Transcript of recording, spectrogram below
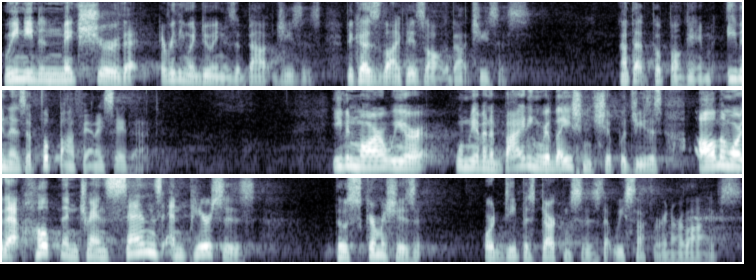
We need to make sure that everything we're doing is about Jesus because life is all about Jesus. Not that football game. Even as a football fan, I say that. Even more, we are when we have an abiding relationship with Jesus, all the more that hope then transcends and pierces those skirmishes or deepest darknesses that we suffer in our lives.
